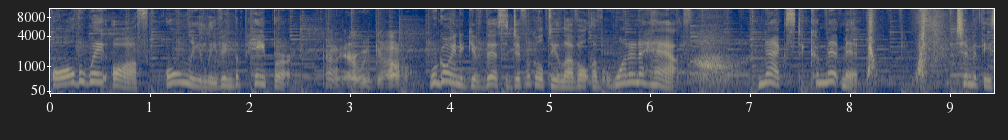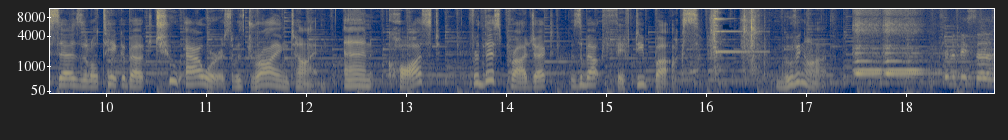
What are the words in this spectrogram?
all the way off, only leaving the paper. And there we go. We're going to give this a difficulty level of one and a half. Next, commitment. Timothy says it'll take about two hours with drying time. And cost for this project is about 50 bucks. Moving on. Timothy says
